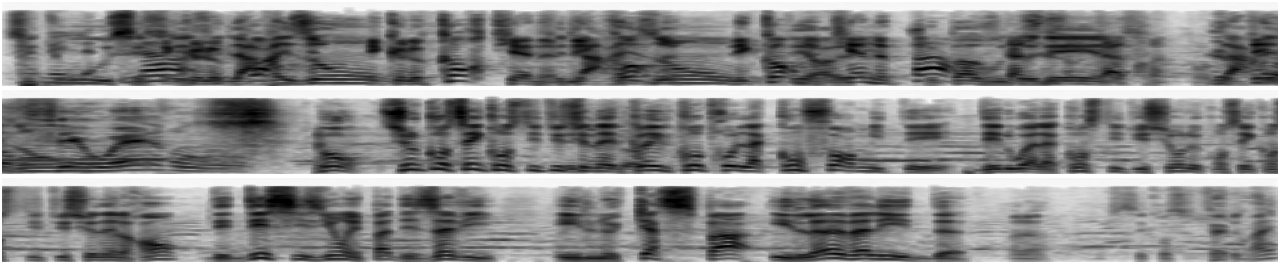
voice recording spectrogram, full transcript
C'est tout. C'est que le de la corps- raison. Et que le corps tienne. C'est de Les la corps ne- raison. Les corps ne tiennent je pas. vais pas vous donner, 64. pour de Le la raison. Ou... Bon, sur le Conseil constitutionnel, quand il contrôle la conformité des lois à la Constitution, le Conseil constitutionnel rend des décisions et pas des avis. Et il ne casse pas, il invalide. voilà. C'est C'est constitutionnel. vrai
